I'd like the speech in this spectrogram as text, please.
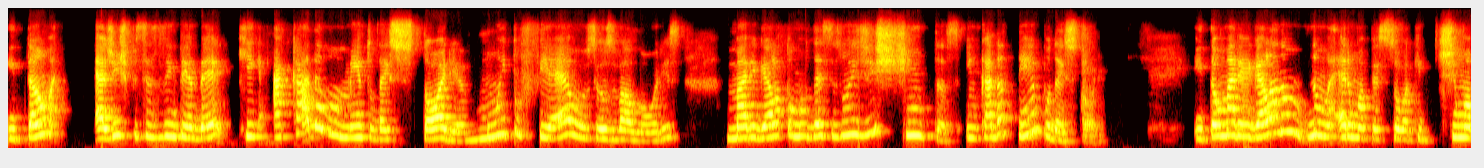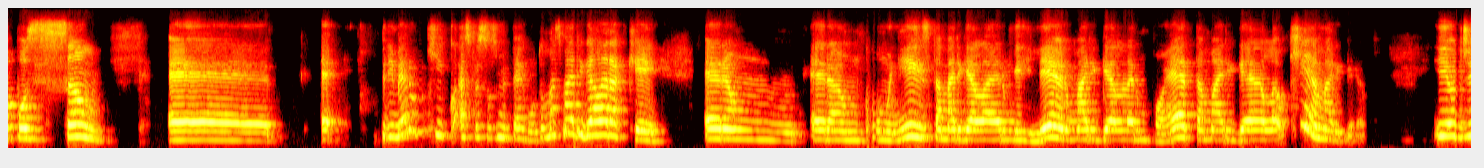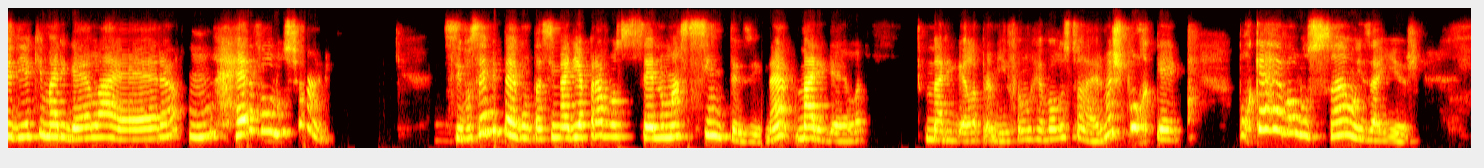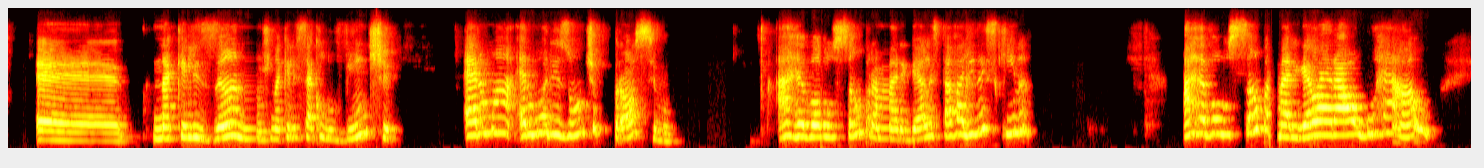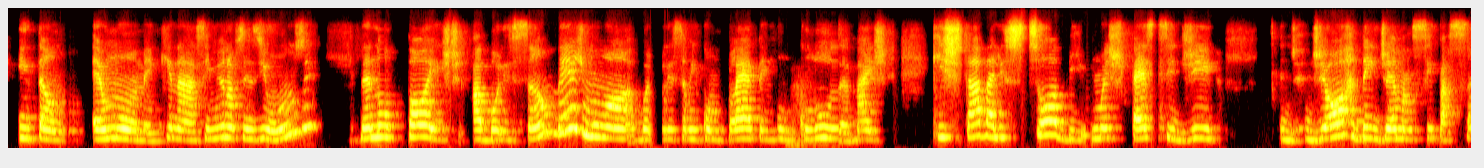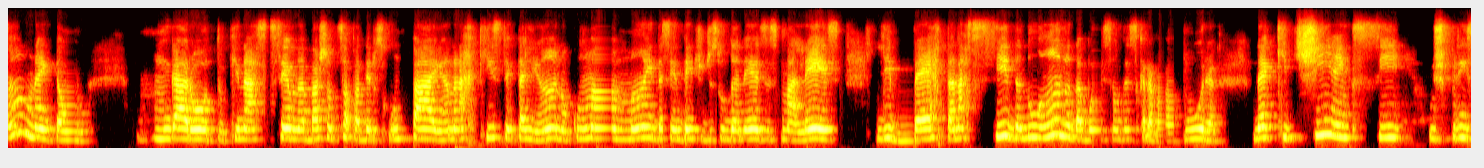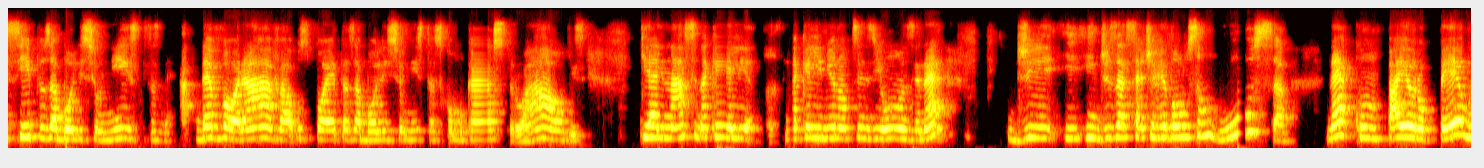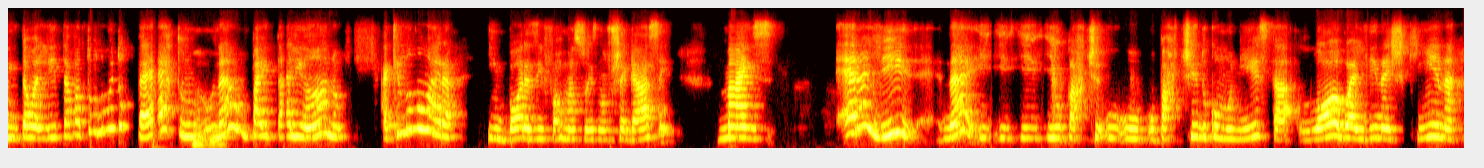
Então, a gente precisa entender que a cada momento da história, muito fiel aos seus valores, Marighella tomou decisões distintas em cada tempo da história. Então, Marighella não, não era uma pessoa que tinha uma posição... É, é, primeiro que as pessoas me perguntam, mas Marighella era quê? Era um, era um comunista, Marighella era um guerrilheiro, Marighella era um poeta, Marighella... O que é Marighella? E eu diria que Marighella era um revolucionário. Se você me pergunta assim, Maria, para você, numa síntese, né? Marighella, Marighella para mim foi um revolucionário. Mas por quê? Porque a revolução, Isaías, é, naqueles anos, naquele século XX, era, uma, era um horizonte próximo. A revolução para Marighella estava ali na esquina. a revolução para Marighella era algo real. Então, é um homem que nasce em 1911, né, no pós-abolição, mesmo uma abolição incompleta, inconclusa, mas que estava ali sob uma espécie de, de, de ordem de emancipação, né? então um garoto que nasceu na Baixa dos Sapadeiros com um pai anarquista italiano, com uma mãe descendente de sudaneses, malês, liberta, nascida no ano da abolição da escravatura, né, que tinha em si os princípios abolicionistas, devorava os poetas abolicionistas como Castro Alves, que ele nasce naquele, naquele 1911, né, de, em 17, a Revolução Russa, né, com um pai europeu, então ali estava tudo muito perto, uhum. né, um pai italiano. Aquilo não era, embora as informações não chegassem, mas era ali, né? E, e, e o, partido, o, o, Partido Comunista, logo ali na esquina,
